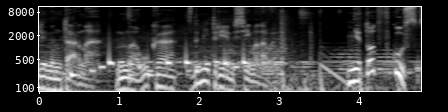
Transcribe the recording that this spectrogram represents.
Элементарно. Наука с Дмитрием Симоновым. Не тот вкус.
